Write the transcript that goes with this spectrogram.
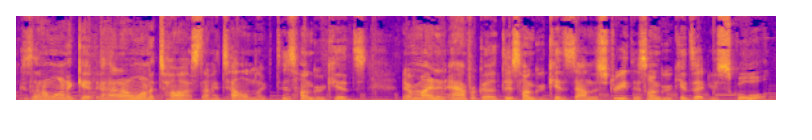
because I don't want to get, I don't want to toss. And I tell them like, this hungry kids. Never mind in Africa, this hungry kids down the street. this hungry kids at your school.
